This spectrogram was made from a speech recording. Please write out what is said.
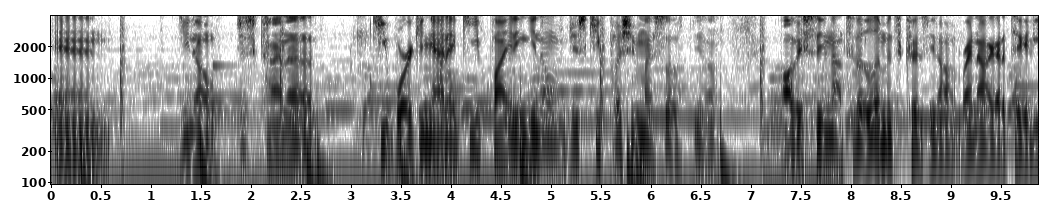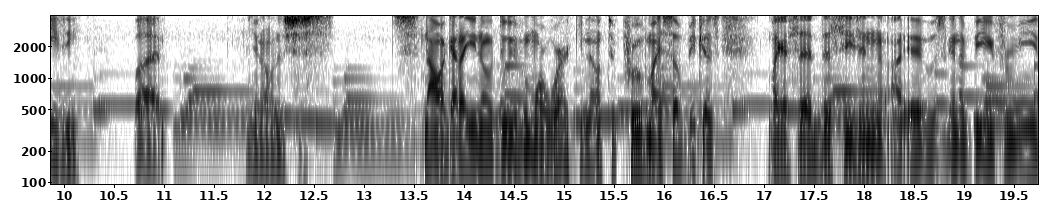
and you know, just kind of keep working at it, keep fighting, you know, just keep pushing myself, you know. Obviously, not to the limits because, you know, right now I got to take it easy. But, you know, it's just, just, now I got to, you know, do even more work, you know, to prove myself because, like I said, this season I, it was going to be for me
